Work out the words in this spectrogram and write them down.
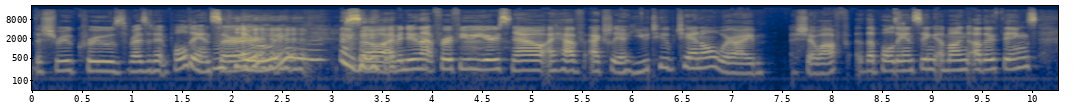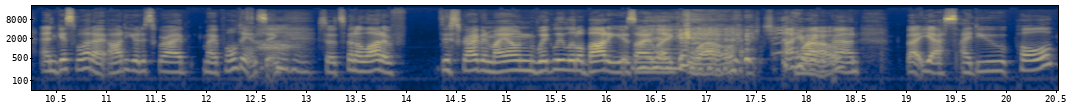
the Shrew Crew's resident pole dancer. so I've been doing that for a few years now. I have actually a YouTube channel where I show off the pole dancing among other things. And guess what? I audio describe my pole dancing. so it's been a lot of describing my own wiggly little body as I like Wow. gyrate Wow. around. But yes, I do pole,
